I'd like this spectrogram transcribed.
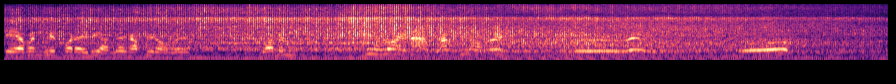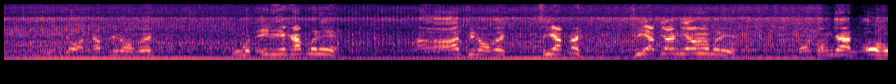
แก่เพิ่นเฮ็ดบ่ได้เรื่องเลยครับพี่น้องเลยว่ามันผู้ร้อยน้ำครับพี่น้องเลยเอ้ยโอ้สุดยอดครับพี่น้องเลย หมดอีดีครับมือนี้อาดพี่น้องเอ้ยเสียบเลยเสียบอย่างเดียวครับมือนี่ก็ต้องย่าน โอ้โห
